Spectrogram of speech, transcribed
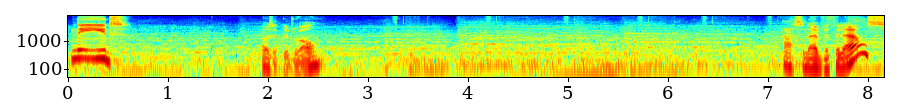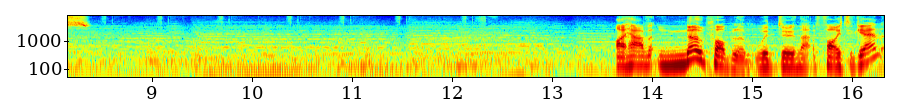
Need. That was a good roll. Passing everything else. I have no problem with doing that fight again.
